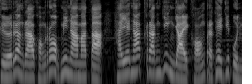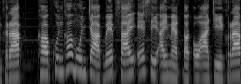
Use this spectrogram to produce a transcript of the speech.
คือเรื่องราวของโรคมินามาตะหายนะครั้งยิ่งใหญ่ของประเทศญี่ปุ่นครับ ขอบคุณข้อมูลจากเว็บไซต์ scimat.org ครับ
